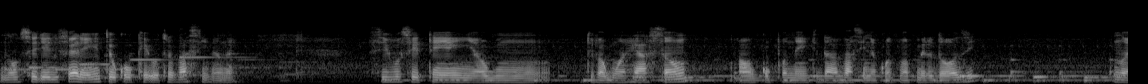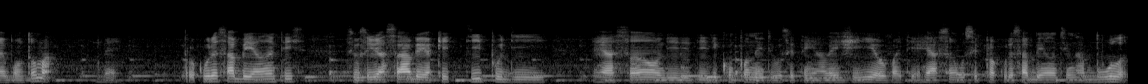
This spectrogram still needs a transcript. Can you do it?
não seria diferente ou qualquer outra vacina, né? Se você tem algum teve alguma reação ao componente da vacina contra uma primeira dose, não é bom tomar, né? Procura saber antes, se você já sabe a que tipo de reação de, de, de, componente você tem alergia ou vai ter reação, você procura saber antes na bula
